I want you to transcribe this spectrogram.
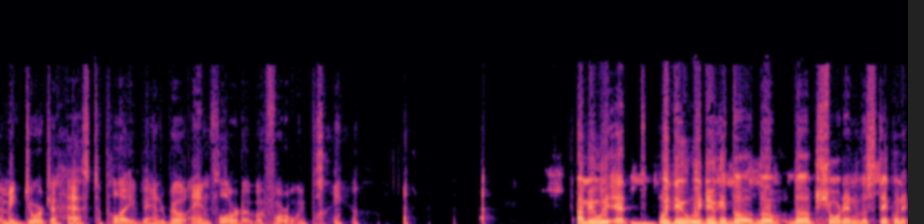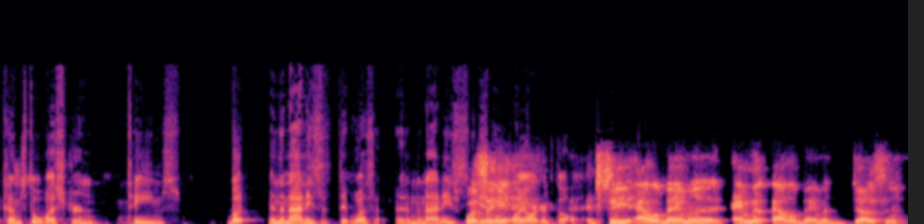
I mean, Georgia has to play Vanderbilt and Florida before we play. 'em. I mean, we we do we do get the, the the short end of the stick when it comes to Western teams, but in the nineties it wasn't. In the nineties, Well, we see, play Arkansas. See, Alabama, Alabama doesn't.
